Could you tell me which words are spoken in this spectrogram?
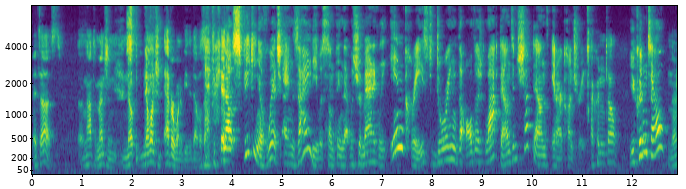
It does. Not to mention, no, no one should ever want to be the devil's advocate. Now, speaking of which, anxiety was something that was dramatically increased during the, all the lockdowns and shutdowns in our country. I couldn't tell. You couldn't tell? No.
